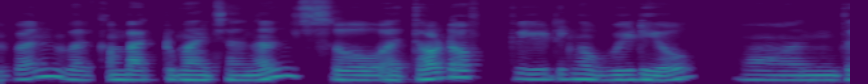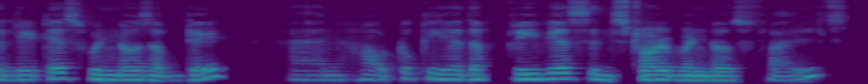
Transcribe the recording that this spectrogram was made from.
everyone, welcome back to my channel. So I thought of creating a video on the latest Windows update and how to clear the previous installed Windows files.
